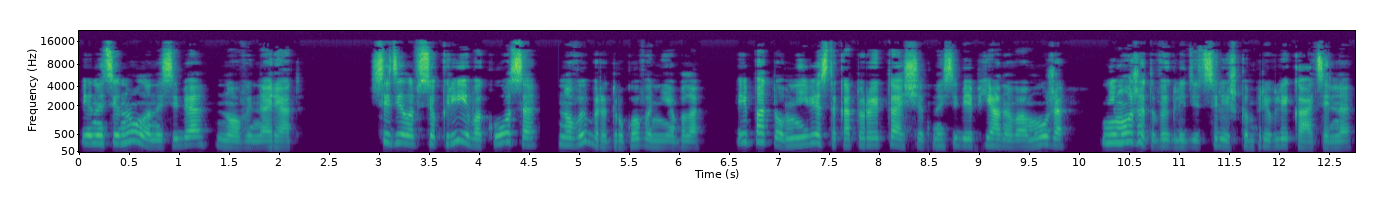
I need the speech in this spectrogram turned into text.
и натянула на себя новый наряд. Сидела все криво, косо, но выбора другого не было. И потом невеста, которая тащит на себе пьяного мужа, не может выглядеть слишком привлекательно.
